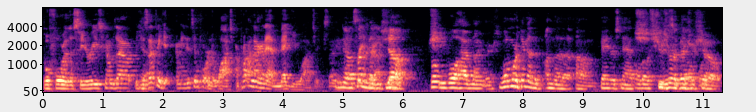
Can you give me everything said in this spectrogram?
before the series comes out because Yeah. I think it, I mean it's important to watch. I'm probably not going to have Maggie watch it. 'cause I No, it's not a freak her Maggie show. No. she will have nightmares. One more thing on the on the um, Bandersnatch Although she Choose Your Adventure show.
